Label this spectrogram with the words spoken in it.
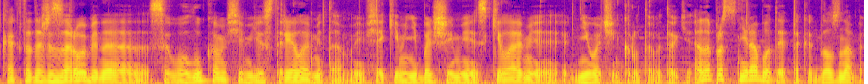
как-то даже за Робина с его луком, семью стрелами там и всякими небольшими скиллами не очень круто в итоге. Она просто не работает так, как должна бы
